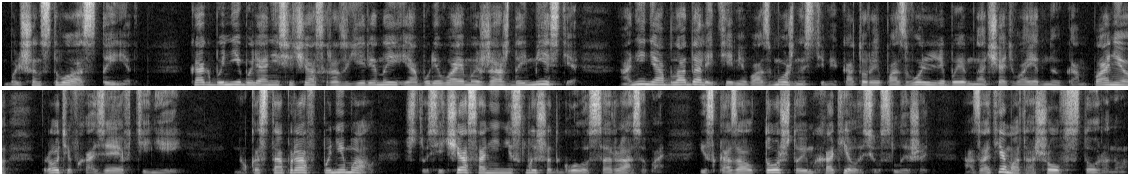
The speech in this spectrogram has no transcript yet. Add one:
большинство остынет. Как бы ни были они сейчас разъярены и обуреваемы жаждой мести – они не обладали теми возможностями, которые позволили бы им начать военную кампанию против хозяев теней. Но Костоправ понимал, что сейчас они не слышат голоса разума, и сказал то, что им хотелось услышать, а затем отошел в сторону.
